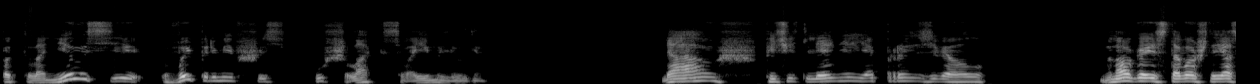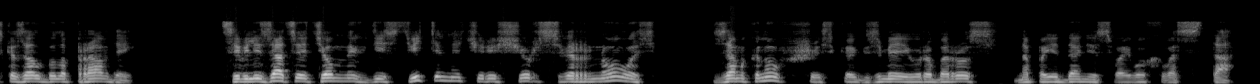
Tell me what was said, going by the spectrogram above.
поклонилась и, выпрямившись, ушла к своим людям. Да уж, впечатление я произвел. Многое из того, что я сказал, было правдой. Цивилизация темных действительно чересчур свернулась, замкнувшись, как змей-уроборос, на поедании своего хвоста.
